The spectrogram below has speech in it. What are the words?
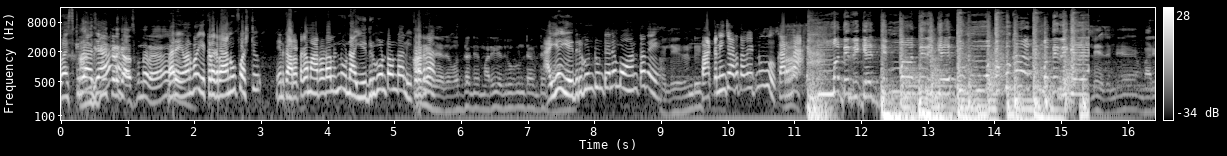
రస్కి రాజా. ఇక్కడ మరి ఏమనుకో ఇక్కడికి రా నువ్వు ఫస్ట్ నేను కరెక్ట్గా మాట్లాడాలంటే నువ్వు నా ఎదురుగుంటూ ఉండాలి. ఇక్కడికి రా. వద్దండి మరి అయ్యా ఎదురుగుంటుంటేనే బాగుంటది. పక్క నుంచి ఆడతావేటి నువ్వు? కర్ర. దిమ్మ తిరిగే దిమ్మ తిరిగే దుమ్మ దుమ్ముగా దిమ్మ తిరిగే లేదండి మరి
